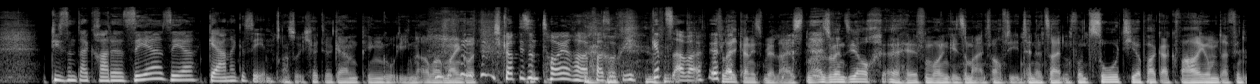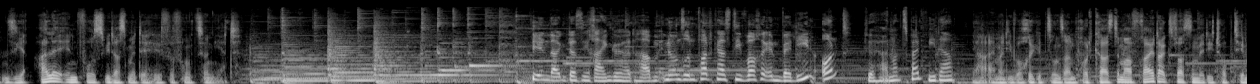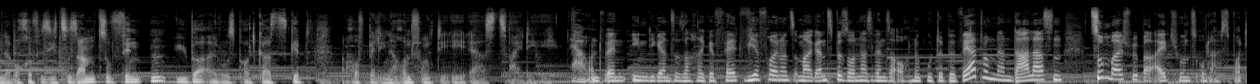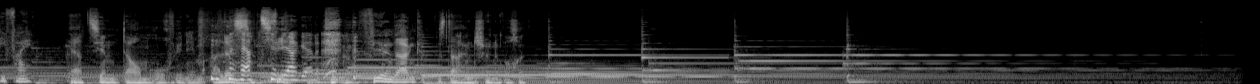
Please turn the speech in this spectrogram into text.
Die sind da gerade sehr, sehr gerne gesehen. Also ich hätte ja gern Pinguin, aber mein Gott. ich glaube, die sind teurer, Pasotti. Gibt's aber. Vielleicht kann ich es mir leisten. Also wenn Sie auch äh, helfen wollen, gehen Sie mal einfach auf die Internetseiten von Zoo, Tierpark, Aquarium. Da finden Sie alle Infos, wie das mit der Hilfe funktioniert. Vielen Dank, dass Sie reingehört haben in unseren Podcast Die Woche in Berlin und wir hören uns bald wieder. Ja, einmal die Woche gibt es unseren Podcast. Immer freitags fassen wir die Top-Themen der Woche für Sie zusammen zu finden. Überall, wo es Podcasts gibt. Auch auf berlinerrundfunk.de, rs2.de. Ja, und wenn Ihnen die ganze Sache gefällt, wir freuen uns immer ganz besonders, wenn Sie auch eine gute Bewertung dann dalassen. Zum Beispiel bei iTunes oder Spotify. Herzchen, Daumen hoch, wir nehmen alles. Herzchen, Viel, ja gerne. Vielen Dank. Bis dahin, schöne Woche.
